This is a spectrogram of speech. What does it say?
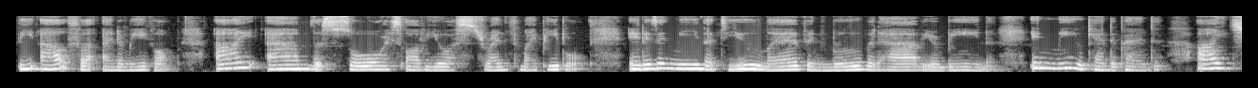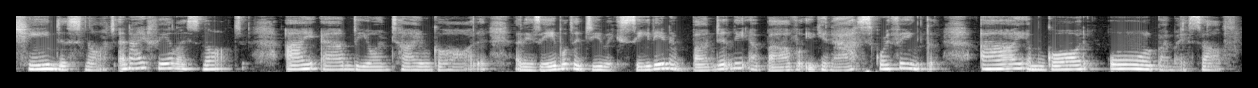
the Alpha and Omega. I am the source of your strength, my people. It is in me that you live and move and have your being. In me you can depend. I change us not, and I fail us not. I am the on time God that is able to do exceeding abundantly above what you can ask or think. I am God all by myself.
